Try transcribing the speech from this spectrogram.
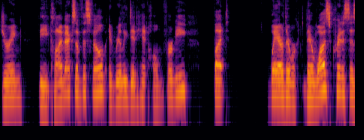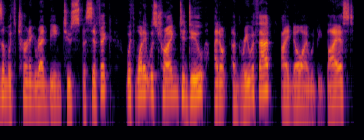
during the climax of this film. It really did hit home for me. But where there were there was criticism with turning red being too specific with what it was trying to do. I don't agree with that. I know I would be biased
